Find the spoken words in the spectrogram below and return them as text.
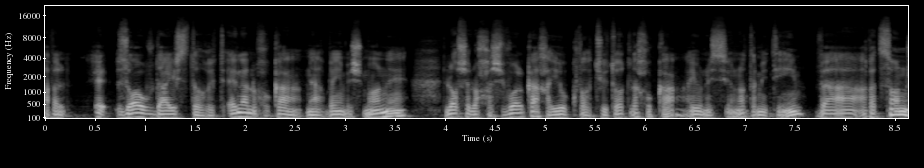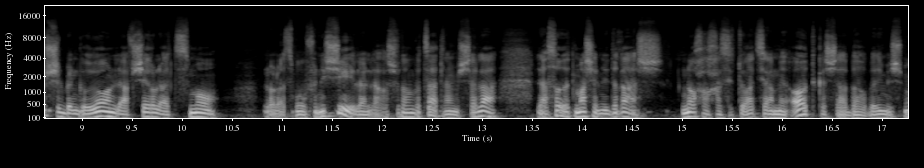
אבל אה, זו העובדה ההיסטורית. אין לנו חוקה מ-48, לא שלא חשבו על כך, היו כבר טיוטות לחוקה, היו ניסיונות אמיתיים, והרצון של בן גוריון לאפשר לעצמו, לא לעצמו באופן אישי, אלא לרשות המבצעת, לממשלה, לעשות את מה שנדרש נוכח הסיטואציה המאוד קשה ב-48,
